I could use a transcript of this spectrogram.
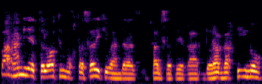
بر همین اطلاعات مختصری که بنده از فلسفه غرب دارم وقتی اینو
